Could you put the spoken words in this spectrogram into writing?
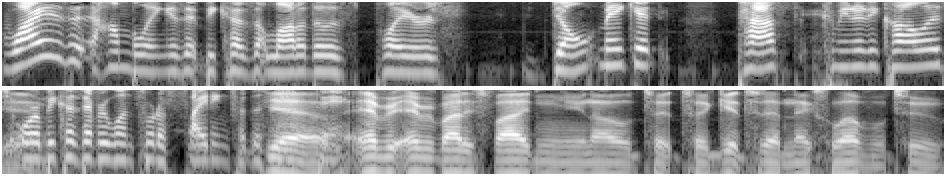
Why is it humbling? Is it because a lot of those players don't make it past community college, Yeah. or because everyone's sort of fighting for the same yeah, thing? every everybody's fighting, you know, to to get to that next level too.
